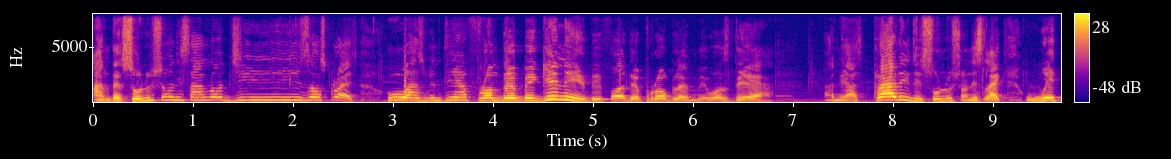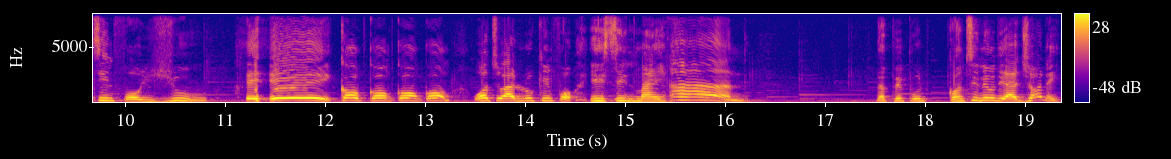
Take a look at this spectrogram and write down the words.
And the solution is our Lord Jesus Christ, who has been there from the beginning before the problem. He was there and he has carried the solution. It's like waiting for you. Hey, hey, come, come, come, come. What you are looking for is in my hand. The people continued their journey.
